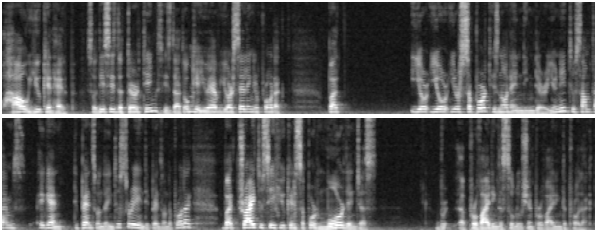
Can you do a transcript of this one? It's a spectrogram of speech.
how you can help. So this is the third thing: is that okay? You have you are selling your product, but your your your support is not ending there. You need to sometimes again depends on the industry and depends on the product, but try to see if you can support more than just uh, providing the solution, providing the product.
